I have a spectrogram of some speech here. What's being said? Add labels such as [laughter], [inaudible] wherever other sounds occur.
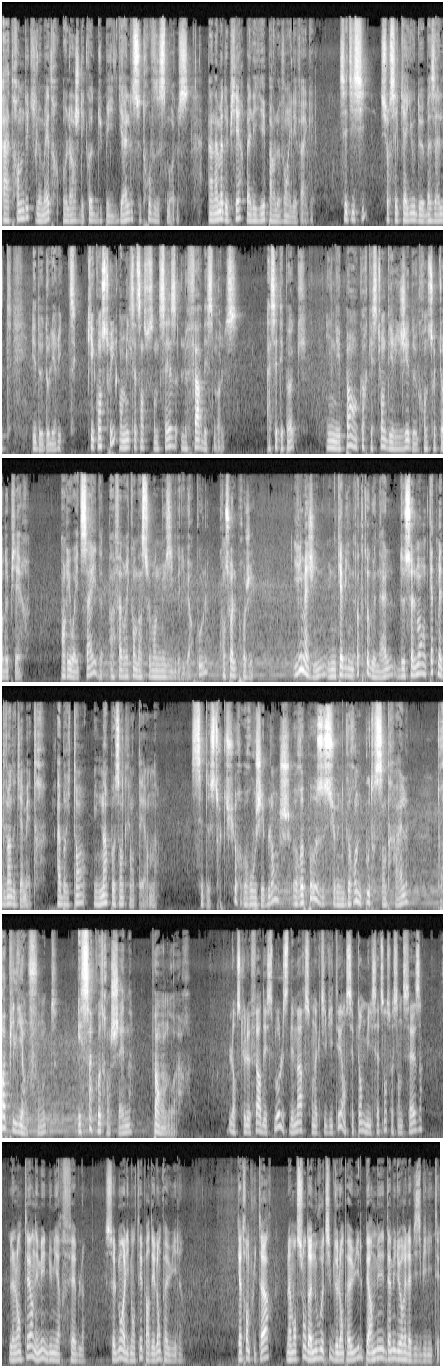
À 32 km au large des côtes du pays de Galles se trouve The Smalls, un amas de pierres balayé par le vent et les vagues. C'est ici, sur ces cailloux de basalte et de dolérite, qu'est construit en 1776 le phare des Smalls. À cette époque, il n'est pas encore question d'ériger de grandes structures de pierre. Henry Whiteside, un fabricant d'instruments de musique de Liverpool, conçoit le projet. Il imagine une cabine octogonale de seulement 4,20 m de diamètre, abritant une imposante lanterne. Cette structure rouge et blanche repose sur une grande poutre centrale, trois piliers en fonte et cinq autres en chêne, peints en noir. Lorsque le phare des Smalls démarre son activité en septembre 1776, la lanterne émet une lumière faible, seulement alimentée par des lampes à huile. Quatre ans plus tard, l'invention d'un nouveau type de lampe à huile permet d'améliorer la visibilité.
